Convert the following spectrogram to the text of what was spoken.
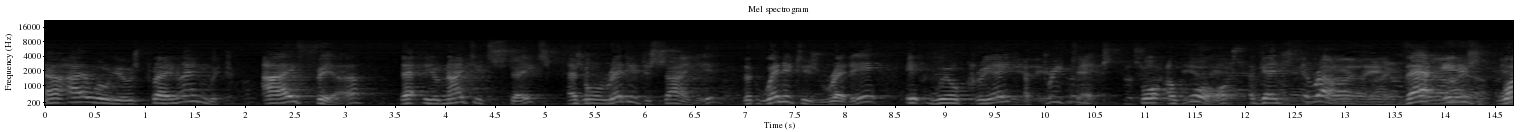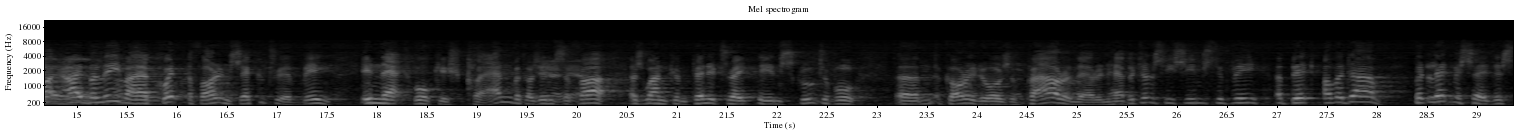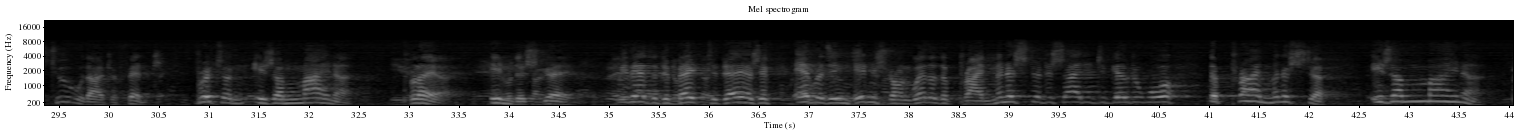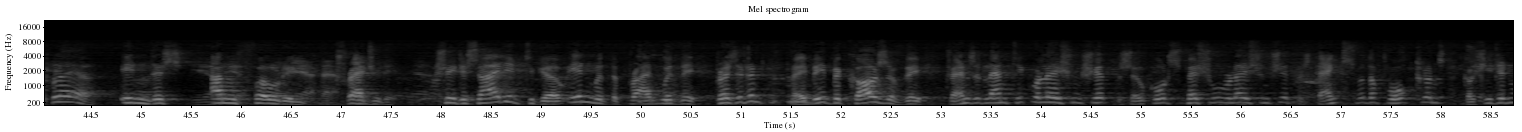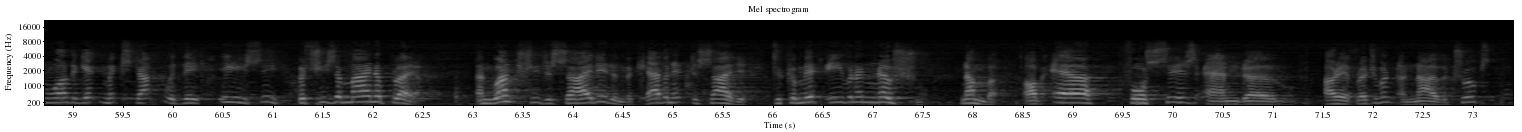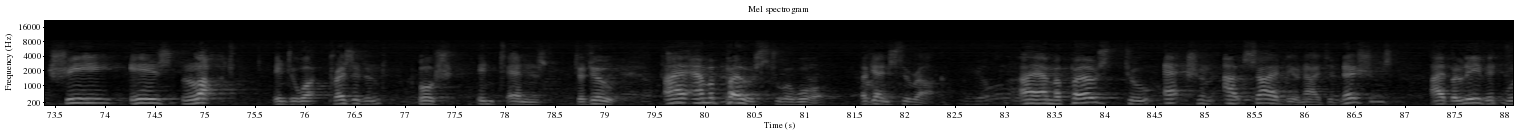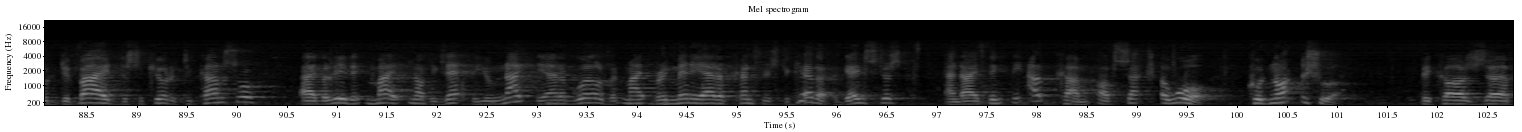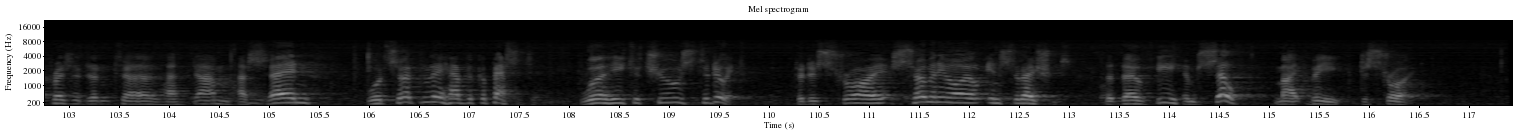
Now, I will use plain language. I fear that the United States has already decided that when it is ready, it will create a pretext for a war against Iran. That is what I believe. I acquit the Foreign Secretary of being in that hawkish clan, because insofar as one can penetrate the inscrutable um, corridors of power and their inhabitants, he seems to be a bit of a dove. But let me say this too without offence. Britain is a minor player in this game. We've had the debate today as if everything hinged on whether the Prime Minister decided to go to war. The Prime Minister is a minor player in this unfolding tragedy. She decided to go in with the prime, with the president, maybe because of the transatlantic relationship, the so-called special relationship, as thanks for the Falklands, because she didn't want to get mixed up with the EEC. But she's a minor player. And once she decided, and the cabinet decided, to commit even a notional number of air forces and uh, RAF regiment, and now the troops, she is locked into what President Bush intends to do. I am opposed to a war against Iraq. I am opposed to action outside the United Nations. I believe it would divide the Security Council. I believe it might not exactly unite the Arab world, but might bring many Arab countries together against us. And I think the outcome of such a war could not assure, because uh, President uh, Saddam Hussein would certainly have the capacity, were he to choose to do it, to destroy so many oil installations that though he himself might be destroyed,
